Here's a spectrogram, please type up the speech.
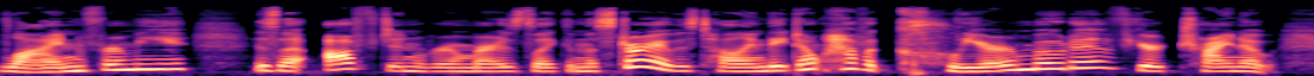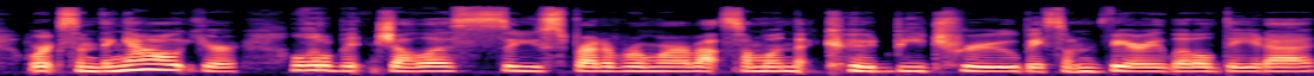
line for me is that often rumors, like in the story I was telling, they don't have a clear motive. You're trying to work something out. You're a little bit jealous. So you spread a rumor about someone that could be true based on very little data.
